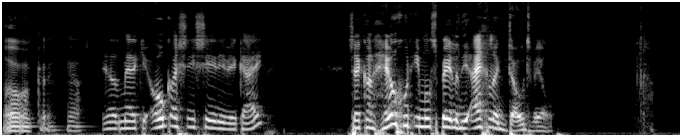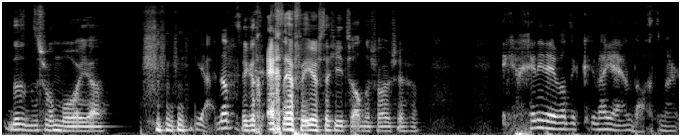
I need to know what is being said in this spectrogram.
Oh, oké. Ja. En dat merk je ook als je die serie weer kijkt. Zij kan heel goed iemand spelen die eigenlijk dood wil. Dat, dat is wel mooi, ja. Ja, dat. Ik dacht echt even eerst dat je iets anders zou zeggen. Ik heb geen idee wat ik, waar jij aan dacht, maar.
